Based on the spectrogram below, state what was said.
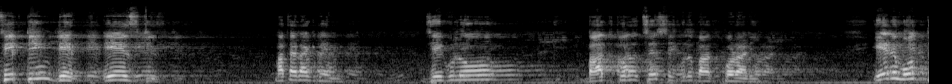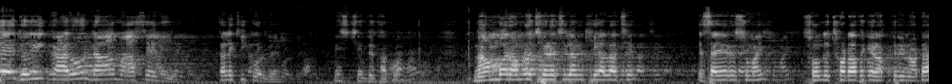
shifting, dead ASD মাথায় রাখবেন, যেগুলো বাদ করেছে সেগুলো বাদ করারই এর মধ্যে যদি কারও নাম আসেনি, তাহলে কি করবে? নিশ্চিন্তে থাকুন। নাম্বার আমরা ছেড়েছিলাম, খেয়াল আছে? এসআইআর এর সময়, সন্ধ্যে ছটা থেকে রাত্রি নটা,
